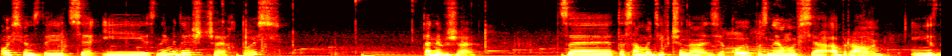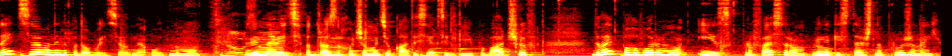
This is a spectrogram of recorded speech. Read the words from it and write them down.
ось він здається, і з ним іде ще хтось. Та невже. Це та сама дівчина, з якою познайомився Абрам. І здається, вони не подобаються одне одному. Він навіть одразу хоче матюкатися, як тільки її побачив. Давай поговоримо із професором. Він якийсь теж напружений.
